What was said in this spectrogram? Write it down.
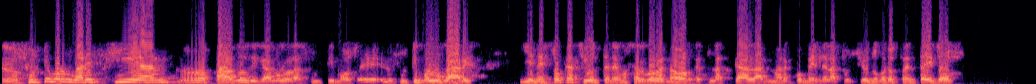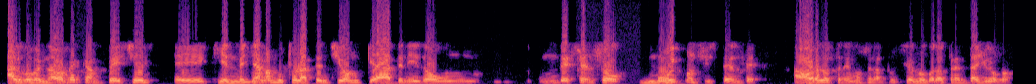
Los últimos lugares sí han rotado, digámoslo, los últimos, eh, los últimos lugares, y en esta ocasión tenemos al gobernador de Tlaxcala, Marco Mena, en la posición número 32, al gobernador de Campeche, eh, quien me llama mucho la atención, que ha tenido un, un descenso muy consistente, ahora lo tenemos en la posición número 31,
